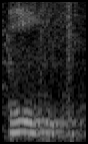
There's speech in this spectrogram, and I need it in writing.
Aced.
